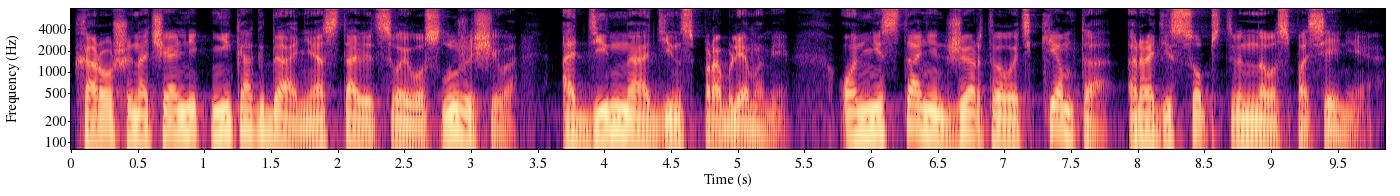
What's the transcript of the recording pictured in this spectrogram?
Хороший начальник никогда не оставит своего служащего один на один с проблемами. Он не станет жертвовать кем-то ради собственного спасения.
